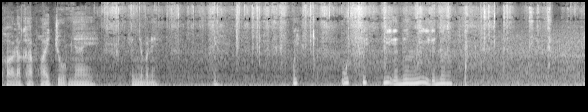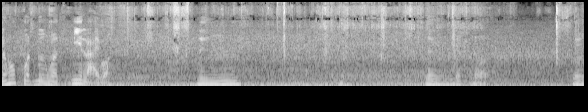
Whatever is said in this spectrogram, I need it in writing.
พอแล้วครับหอยจูบใหญ่เห็นอยู่บ่นี่อุ้ยมีอีกอันหนึงมีอีกอันหนึงเดี๋ยวเขาขวดเบิงว่ามีหลายบ่หนึ่งหนึ่งเล็กน้อยหนึ่ง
